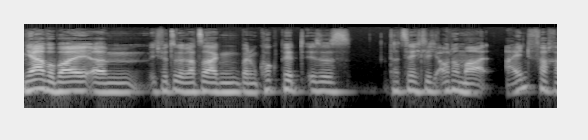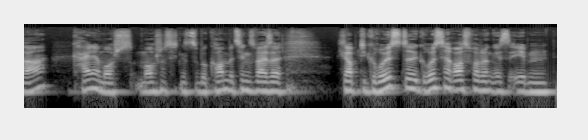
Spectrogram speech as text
Ja, wobei, ähm, ich würde sogar gerade sagen, bei einem Cockpit ist es tatsächlich auch nochmal einfacher, keine Motion Sickness zu bekommen, beziehungsweise ich glaube, die größte, größte Herausforderung ist eben,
